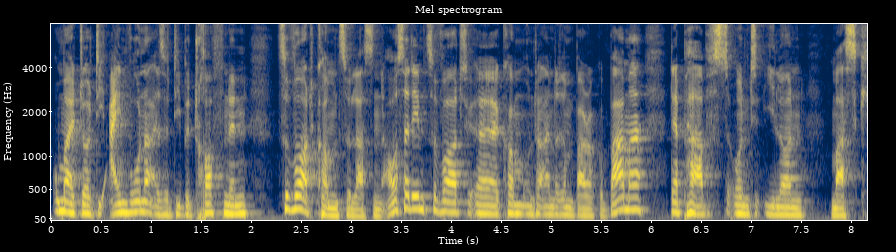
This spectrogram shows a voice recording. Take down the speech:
um halt dort die Einwohner, also die Betroffenen, zu Wort kommen zu lassen. Außerdem zu Wort äh, kommen unter anderem Barack Obama, der Papst und Elon Musk,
